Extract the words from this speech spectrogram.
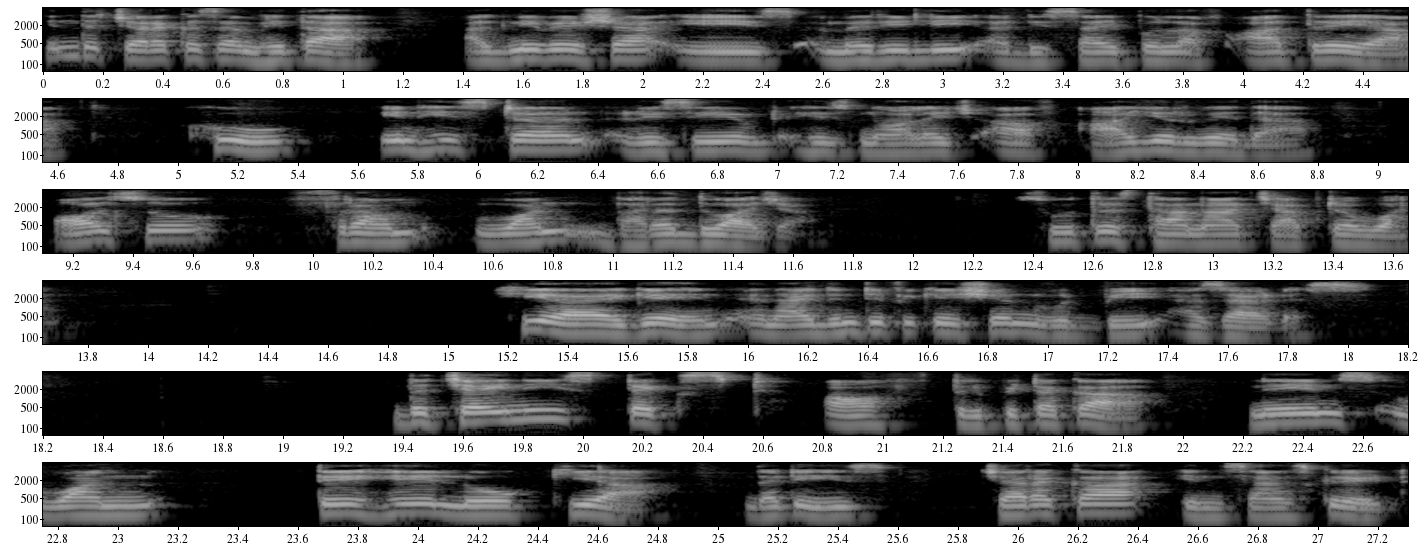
in the Charaka Samhita, Agnivesha is merely a disciple of Atreya who in his turn received his knowledge of Ayurveda also from one Bharadwaja. Sutrasthana chapter 1. Here again an identification would be hazardous. The Chinese text of Tripitaka names one Tehelokya, that is Charaka in Sanskrit,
